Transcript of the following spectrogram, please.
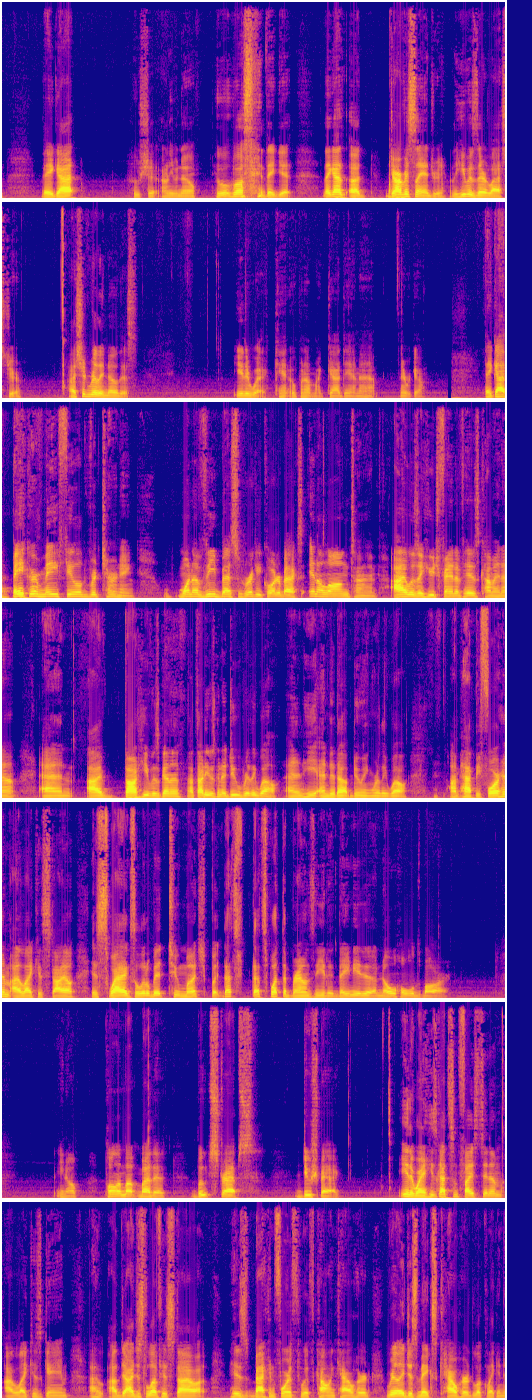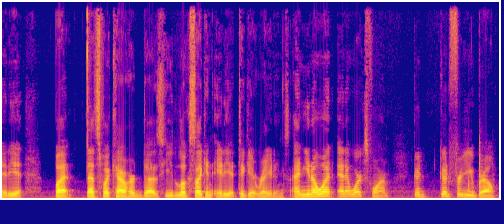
They got who shit, I don't even know. Who who else did they get? They got uh, Jarvis Landry. He was there last year. I should really know this. Either way, can't open up my goddamn app. There we go. They got Baker Mayfield returning. one of the best rookie quarterbacks in a long time. I was a huge fan of his coming out, and I thought he was gonna. I thought he was gonna do really well, and he ended up doing really well. I'm happy for him. I like his style. His swag's a little bit too much, but that's that's what the Browns needed. They needed a no holds bar. You know, pull him up by the bootstraps, douchebag. Either way, he's got some feist in him. I like his game. I, I, I just love his style. His back and forth with Colin Cowherd really just makes Cowherd look like an idiot. But that's what Cowherd does. He looks like an idiot to get ratings. And you know what? And it works for him. Good good for you, bro.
